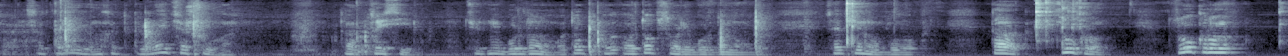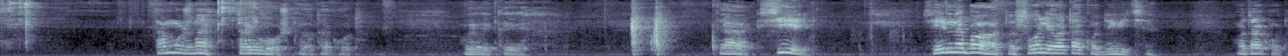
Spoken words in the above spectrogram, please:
Зараз відкрию, ну відкривається шуга. Так, це сіль. Чуть не бурдонув. Ото б, солі бурдонув. Це б було б. Так, цукру. Цукру. Там можна три ложки отак от. Великої. Так, сіль. Сіль небагато. Солі отак от, дивіться. Отак от.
